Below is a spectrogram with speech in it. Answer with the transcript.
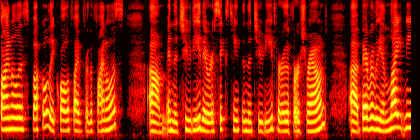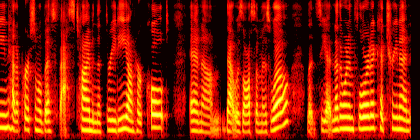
finalist buckle. They qualified for the finalists um, in the 2D. They were 16th in the 2D for the first round. Uh, Beverly and Lightning had a personal best fast time in the 3D on her Colt, and um, that was awesome as well. Let's see, another one in Florida. Katrina and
